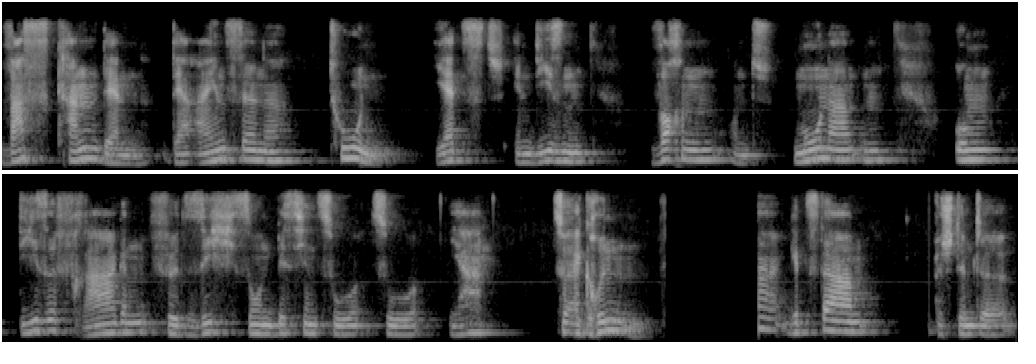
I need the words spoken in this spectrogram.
was kann denn der Einzelne tun jetzt in diesen Wochen und Monaten, um diese Fragen für sich so ein bisschen zu, zu, ja, zu ergründen. Gibt es da bestimmte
